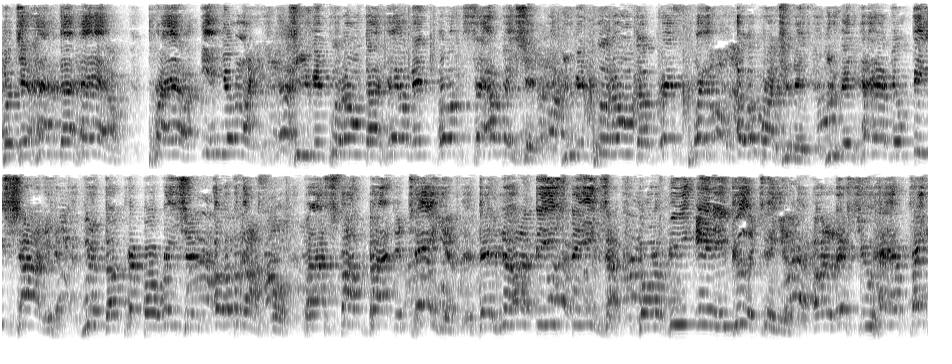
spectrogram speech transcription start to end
but you have to have prayer in your life. So you can put on the helmet of salvation. You can put on the breastplate righteousness. You can have your feet shodded with the preparation of the gospel. But I stopped by to tell you that none of these things are going to be any good to you unless you have faith.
